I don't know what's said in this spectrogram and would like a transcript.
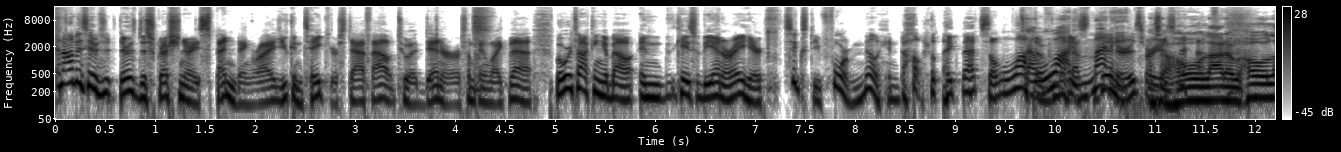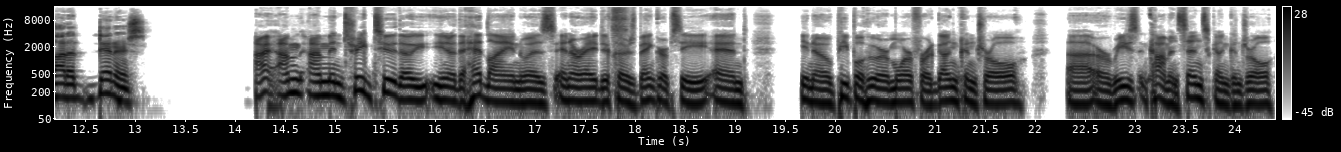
And obviously there's, there's discretionary spending, right? You can take your staff out to a dinner or something like that. But we're talking about, in the case of the NRA here, sixty-four million dollars. Like that's a lot It's a of lot nice of money. dinners for That's your a staff. whole lot of whole lot of dinners. I, I'm I'm intrigued too, though. You know, the headline was NRA declares bankruptcy, and you know, people who are more for gun control uh, or reason, common sense gun control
